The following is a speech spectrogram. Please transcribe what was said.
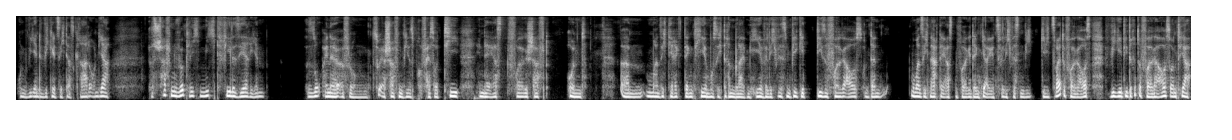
und wie entwickelt sich das gerade. Und ja, es schaffen wirklich nicht viele Serien, so eine Eröffnung zu erschaffen, wie es Professor T in der ersten Folge schafft. Und ähm, wo man sich direkt denkt, hier muss ich dranbleiben, hier will ich wissen, wie geht diese Folge aus und dann wo man sich nach der ersten Folge denkt, ja, jetzt will ich wissen, wie geht die zweite Folge aus, wie geht die dritte Folge aus und ja,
